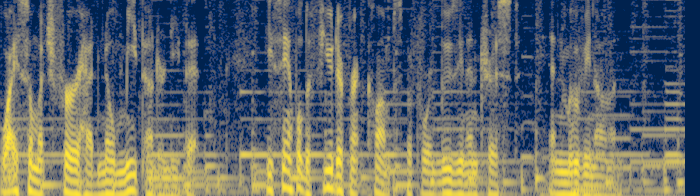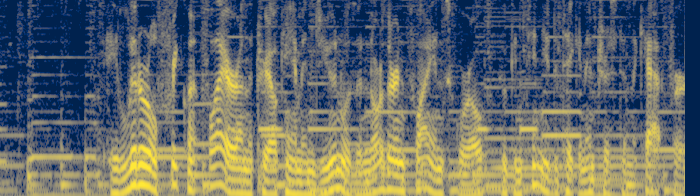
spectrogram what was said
why so much fur had no meat underneath it. He sampled a few different clumps before losing interest and moving on. A literal frequent flyer on the trail cam in June was a northern flying squirrel who continued to take an interest in the cat fur.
